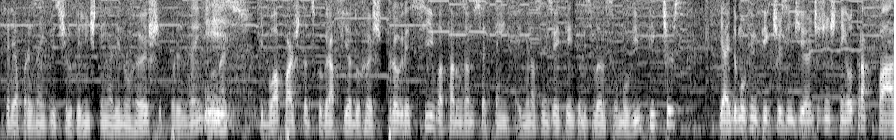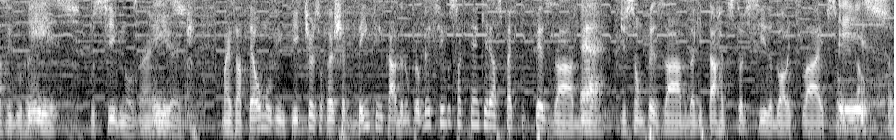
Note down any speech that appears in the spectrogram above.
Seria, por exemplo, o estilo que a gente tem ali no Rush, por exemplo, né? Isso. Né? Que boa parte da discografia do Rush progressiva está nos anos 70. Em 1980 eles lançam o Moving Pictures, e aí do Moving Pictures em diante a gente tem outra fase do Rush. Isso. Dos Signals, né? Em Isso. diante. Mas até o Moving Pictures, o Rush é bem fincado no progressivo, só que tem aquele aspecto pesado, é. de som pesado, da guitarra distorcida, do Alex Lifeson. Isso.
